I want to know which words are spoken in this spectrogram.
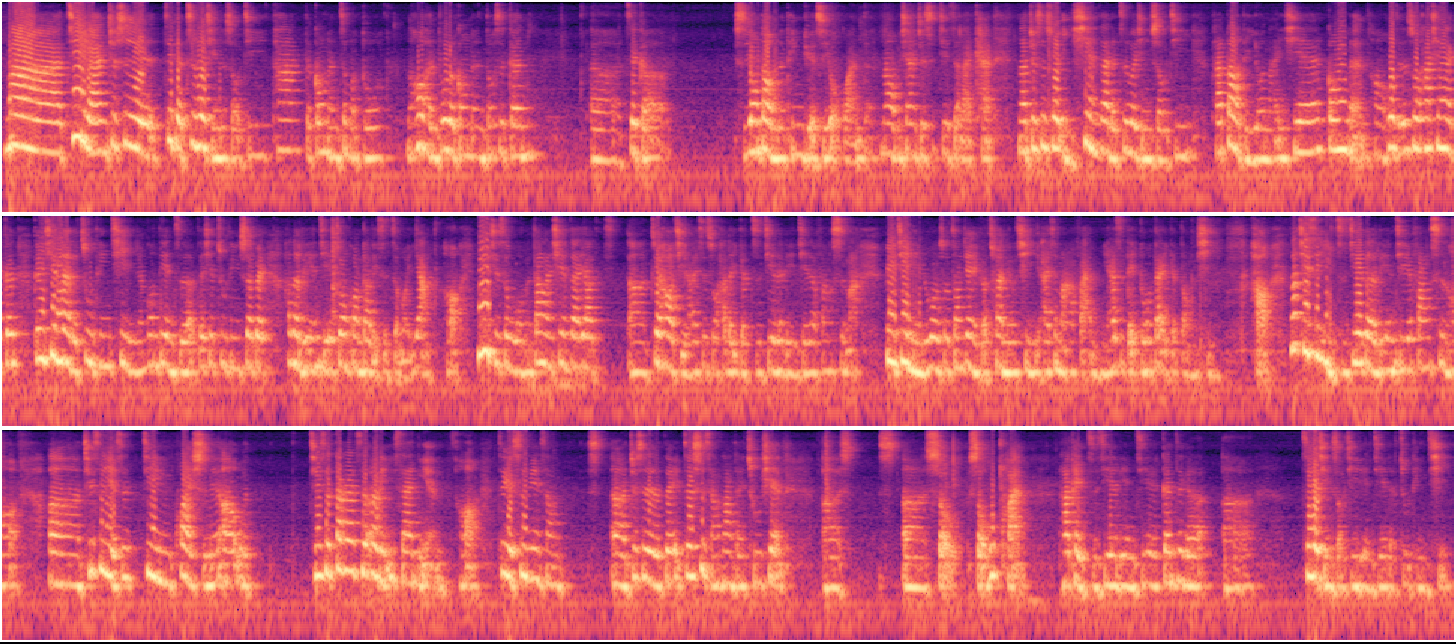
那既然就是这个智慧型的手机，它的功能这么多，然后很多的功能都是跟呃这个使用到我们的听觉是有关的。那我们现在就是接着来看，那就是说以现在的智慧型手机。它到底有哪一些功能？哈，或者是说它现在跟跟现在的助听器、人工电子这些助听设备，它的连接状况到底是怎么样？哈，因为其实我们当然现在要，呃，最好奇还是说它的一个直接的连接的方式嘛。毕竟你如果说中间有个串流器，还是麻烦，你还是得多带一个东西。好，那其实以直接的连接方式，哈，呃，其实也是近快十年，呃，我其实大概是二零一三年，哈。这个市面上，呃，就是在在市场上才出现，呃，呃，首首款它可以直接连接跟这个呃智慧型手机连接的助听器。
